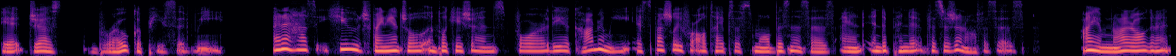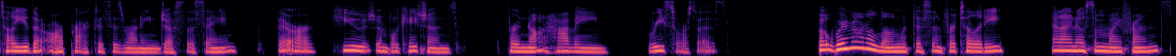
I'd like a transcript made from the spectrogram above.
It just broke a piece of me. And it has huge financial implications for the economy, especially for all types of small businesses and independent physician offices. I am not at all going to tell you that our practice is running just the same. There are huge implications for not having resources. But we're not alone with this infertility. And I know some of my friends,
